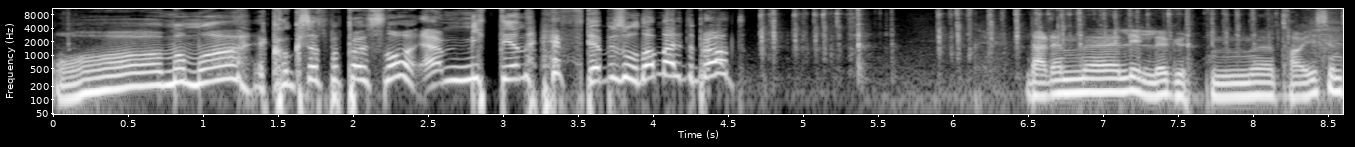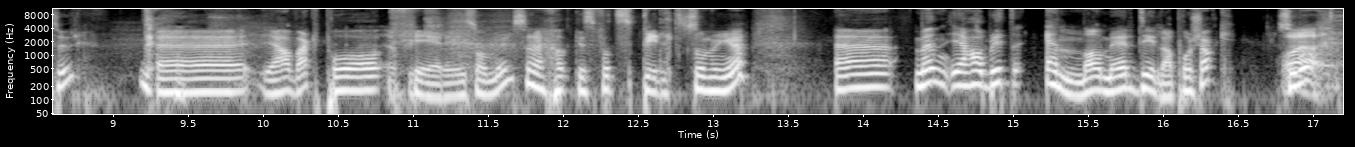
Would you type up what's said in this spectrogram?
Å, mamma! Jeg kan ikke sette på pause nå! Jeg er midt i en heftig episode av Nerdeprat! Det er den eh, lille gutten eh, Tai sin tur. Eh, jeg har vært på ferie i sommer, så jeg har ikke fått spilt så mye. Eh, men jeg har blitt enda mer dilla på sjakk. Så Å, nå,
